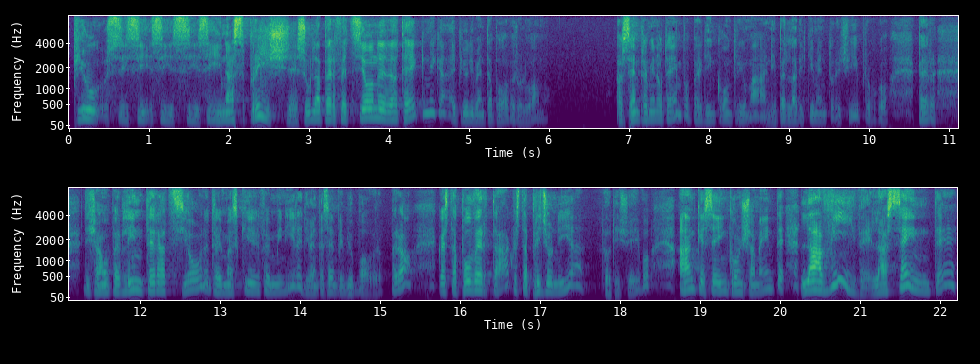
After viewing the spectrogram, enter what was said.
più si, si, si, si inasprisce sulla perfezione della tecnica e più diventa povero l'uomo. Ha sempre meno tempo per gli incontri umani, per l'arricchimento reciproco, per, diciamo, per, l'interazione tra il maschile e il femminile, diventa sempre più povero. Però questa povertà, questa prigionia, lo dicevo, anche se inconsciamente, la vive, la sente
